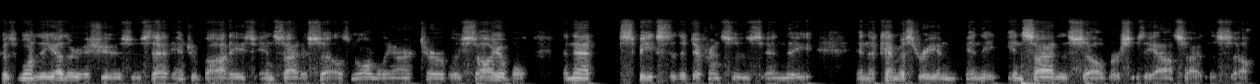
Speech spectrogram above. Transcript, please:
Because one of the other issues is that interbodies inside of cells normally aren't terribly soluble, and that speaks to the differences in the in the chemistry in, in the inside of the cell versus the outside of the cell.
